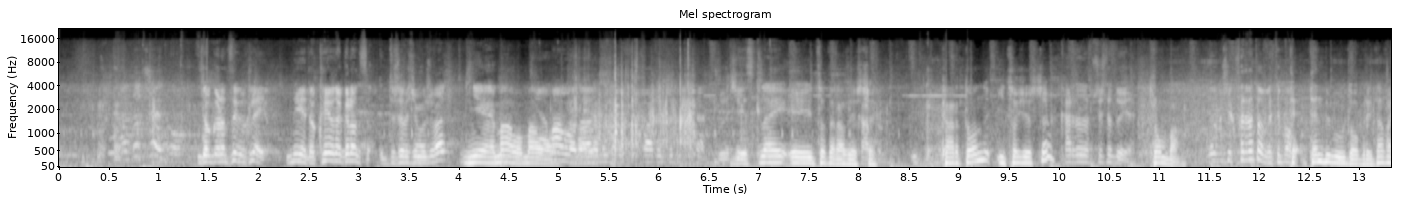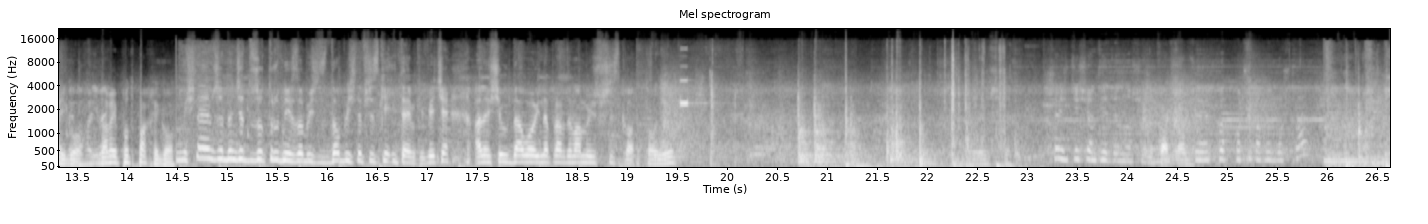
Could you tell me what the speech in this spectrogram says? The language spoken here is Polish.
Czego? Do gorącego kleju. Nie, do kleju na gorąco. Dużo będziemy używać? Nie, mało, mało. Mało, no, ale musimy wkładać, żeby tak. Jest klej, y, co teraz jeszcze? Karton i coś jeszcze? Karton nas prześladuje. Trąba. Zrobi się kwadratowy, typowo. Te, ten by był dobry, dawaj go, dawaj pod pachę go. Myślałem, że będzie dużo trudniej zdobyć, zdobyć te wszystkie itemki, wiecie? Ale się udało i naprawdę mamy już wszystko. Tonik. 61,8. Karton. Czy kod pocztowy Bożka?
